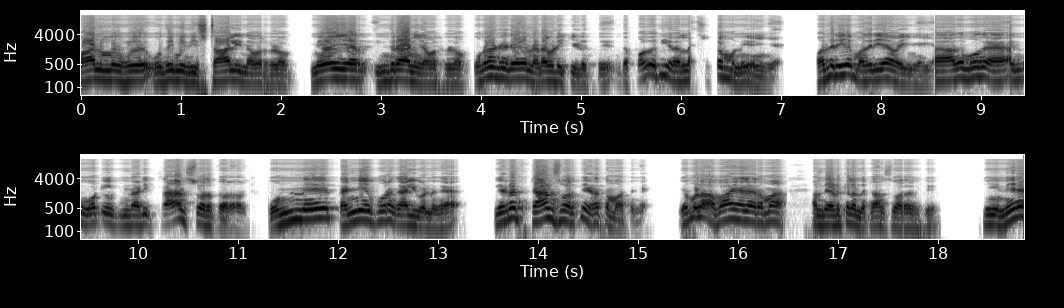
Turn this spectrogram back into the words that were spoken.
மாண்புமிகு உதயநிதி ஸ்டாலின் அவர்களும் மேயர் இந்திராணி அவர்களும் உடனடியாக நடவடிக்கை எடுத்து இந்த பகுதியை நல்லா சுத்தம் பண்ணி வைங்க. மதுரையே மதுரையா வைங்க அது போக இந்த ஹோட்டலுக்கு முன்னாடி டிரான்ஸ்வரத்தை ஒன்று தண்ணியை பூரா காலி பண்ணுங்க. இல்லைன்னா டிரான்ஸ்வரத்தை இடத்த மாத்துங்க. எவ்வளவு அபாயகரமா அந்த இடத்துல அந்த டிரான்ஸ்ஃபாரம் இருக்குது நீங்க நேர்ல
